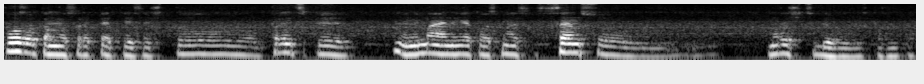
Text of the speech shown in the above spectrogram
позов там на 45 тисяч, то в принципі ну, немає ніякого сенсу морочить собі голову, скажімо так.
